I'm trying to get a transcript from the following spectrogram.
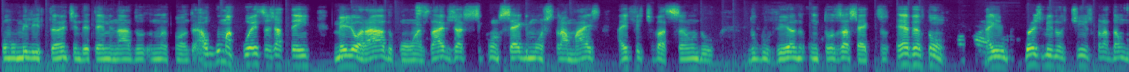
como militante em determinado. Alguma coisa já tem melhorado com as lives, já se consegue mostrar mais a efetivação do, do governo em todos os aspectos. Everton, aí dois minutinhos para dar um,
